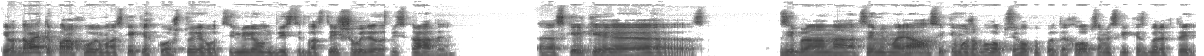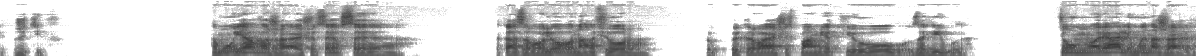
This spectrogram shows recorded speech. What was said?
І от давайте порахуємо, скільки коштує оці 1 220 тисяч, що виділили міськради, е, скільки е, зібрано на цей меморіал, скільки можна було б всього купити хлопцям і скільки зберегти життів. Тому я вважаю, що це все така завуальована афера, прикриваючись пам'яттю загиблих. В цьому меморіалі ми, на жаль,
